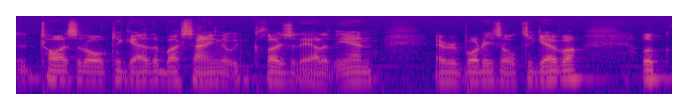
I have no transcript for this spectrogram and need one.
it ties it all together by saying that we can close it out at the end. Everybody's all together. Look,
